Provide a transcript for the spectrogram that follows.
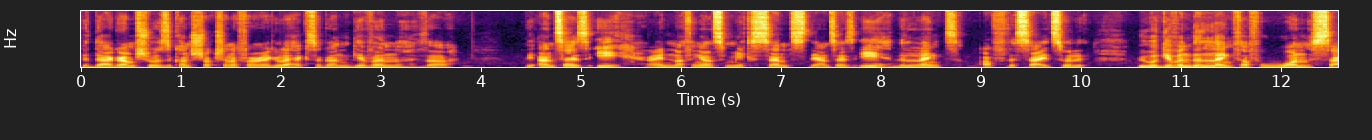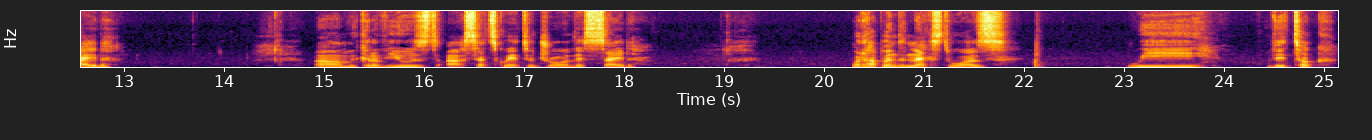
The diagram shows the construction of a regular hexagon given the the answer is A, right? Nothing else makes sense. The answer is A, the length of the side. So we were given the length of one side. Um, we could have used a set square to draw this side. What happened next was we they took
